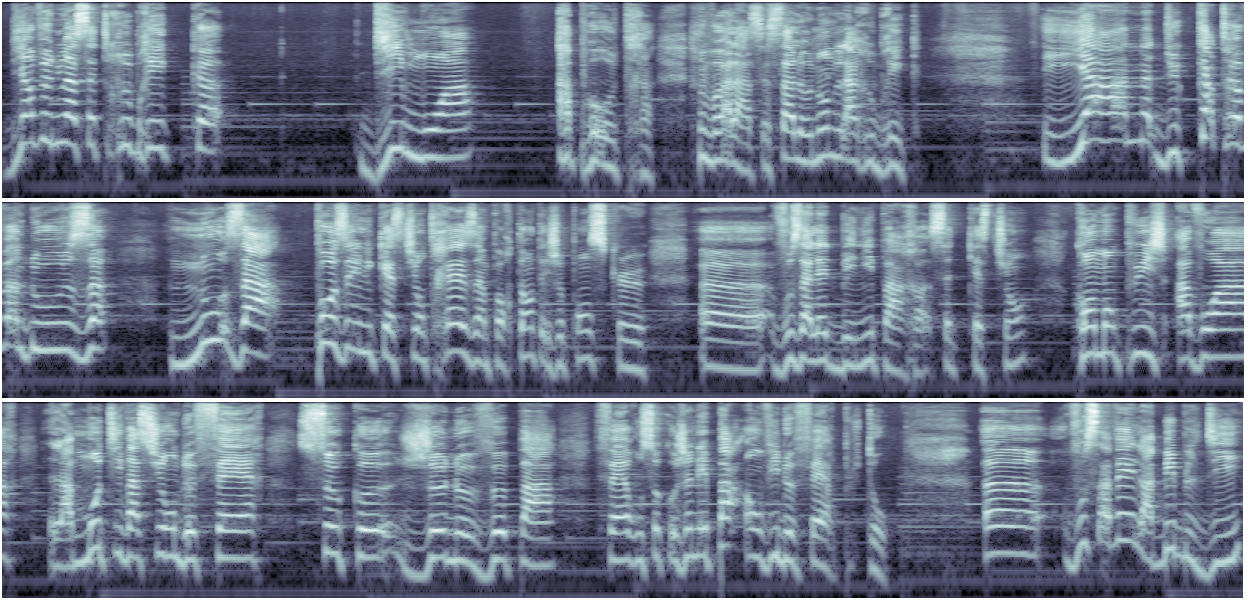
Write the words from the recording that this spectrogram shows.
Bienvenue à cette rubrique « Dis-moi, apôtre ». Voilà, c'est ça le nom de la rubrique. Yann du 92 nous a posé une question très importante et je pense que euh, vous allez être bénis par cette question. Comment puis-je avoir la motivation de faire ce que je ne veux pas faire ou ce que je n'ai pas envie de faire plutôt? Euh, Vous savez, la Bible dit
